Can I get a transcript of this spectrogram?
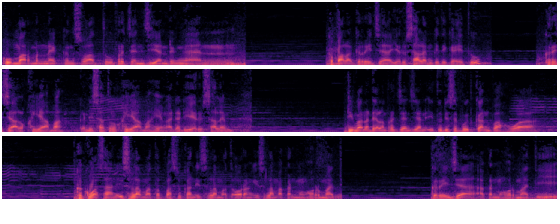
Umar menaikkan suatu perjanjian dengan kepala gereja Yerusalem ketika itu, gereja Al-Qiyamah, Kanisatul Qiyamah yang ada di Yerusalem, di mana dalam perjanjian itu disebutkan bahwa kekuasaan Islam atau pasukan Islam atau orang Islam akan menghormati gereja, akan menghormati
